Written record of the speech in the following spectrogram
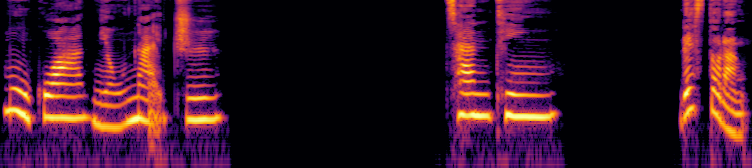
木瓜牛奶汁。餐厅，レストラン、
